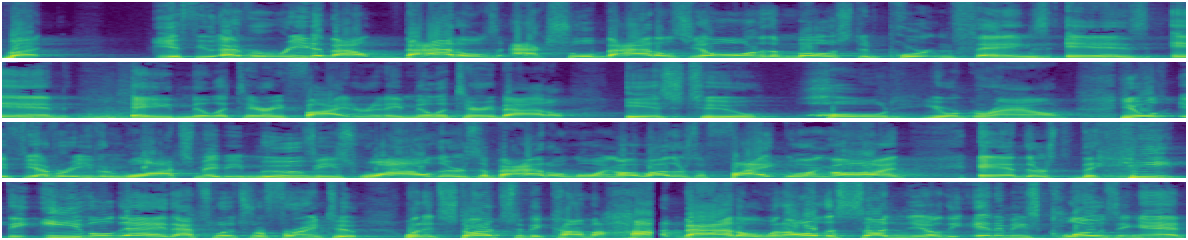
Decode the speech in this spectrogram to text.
but if you ever read about battles, actual battles, you know one of the most important things is in a military fight or in a military battle? Is to hold your ground. You'll, if you ever even watch maybe movies while there's a battle going on, while there's a fight going on, and there's the heat, the evil day, that's what it's referring to. When it starts to become a hot battle, when all of a sudden, you know, the enemy's closing in,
